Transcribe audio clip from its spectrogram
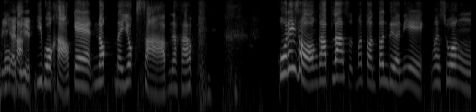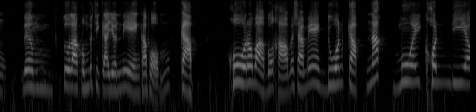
มีบัวอขาวดีตพี่บัวขาวแกน็อกในยกสามนะครับ คู่ที่สองครับล่าสุดเมื่อตอนต้นเดือนนี่เอง เมื่อช่วงเดือนตุลาคมพฤศจิกายนนี่เองครับผมกับคู่ระหว่างบัวขาวประชาเมฆดวลกับนักมวยคนเดียว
